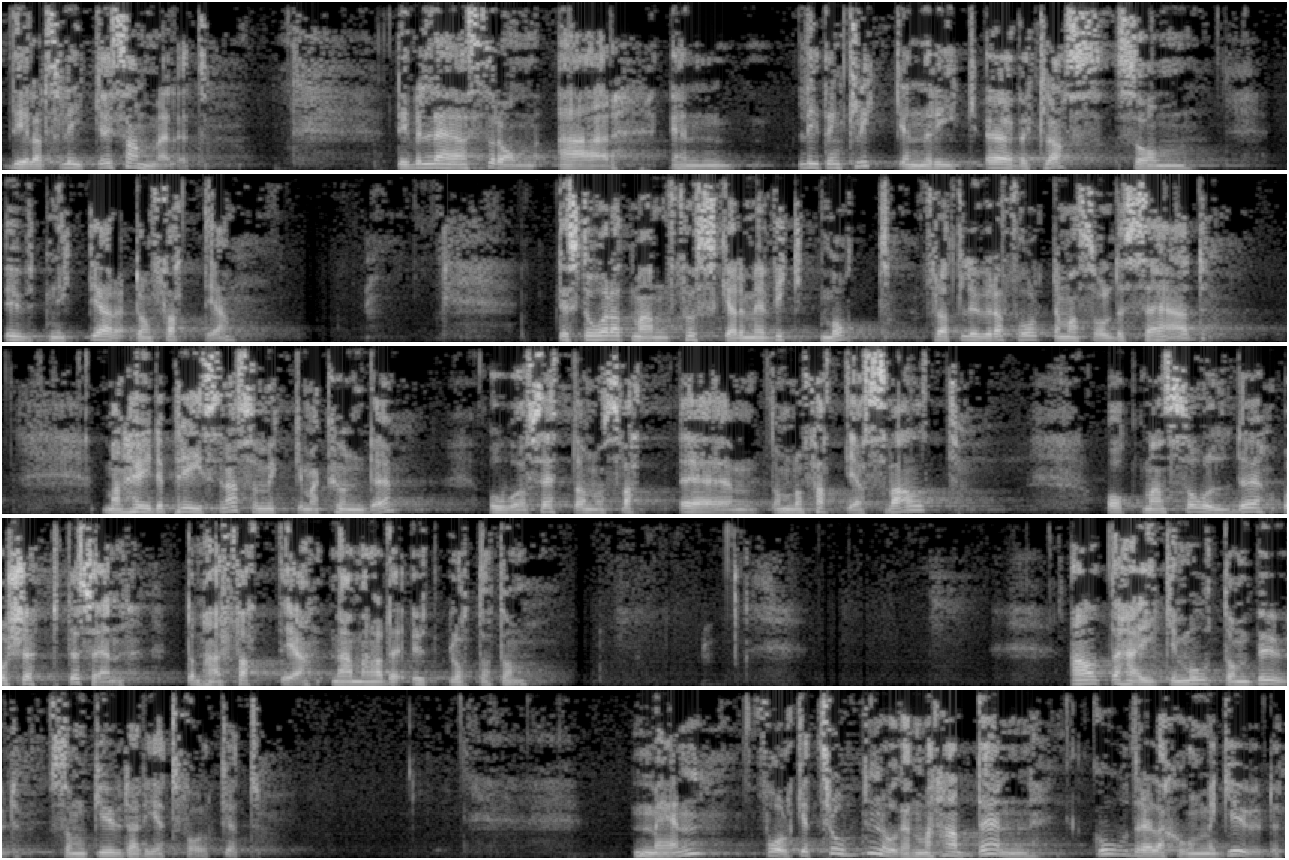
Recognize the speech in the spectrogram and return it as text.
delats lika i samhället. Det vi läser om är en liten klick, en rik överklass som utnyttjar de fattiga. Det står att man fuskade med viktmått för att lura folk när man sålde säd. Man höjde priserna så mycket man kunde oavsett om de, svart, eh, om de fattiga svalt. Och man sålde och köpte sen de här fattiga när man hade utblottat dem. Allt det här gick emot de bud som Gud hade gett folket. Men folket trodde nog att man hade en god relation med Gud.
